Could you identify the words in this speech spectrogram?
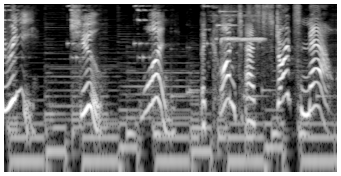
Three, two, one. The contest starts now.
